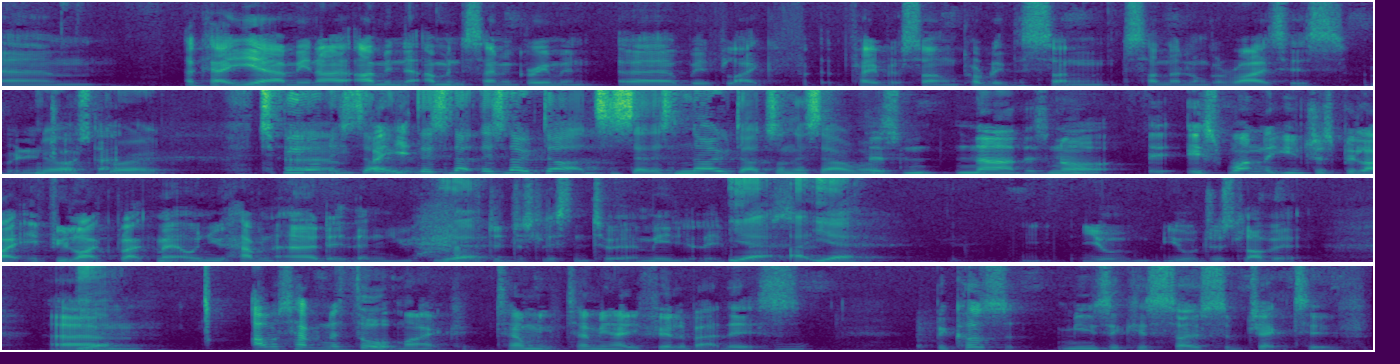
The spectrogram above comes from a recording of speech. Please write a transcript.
Um, okay, yeah. I mean, I, I'm in. The, I'm in the same agreement uh, with like f- favorite song. Probably the sun. Sun no longer rises. Really Yeah, enjoyed that's that. great. To be honest, though, there's no there's no duds. Is there? There's no duds on this album. There's nah. There's not. It's one that you just be like, if you like black metal and you haven't heard it, then you have Yeah. to just listen to it immediately. yeah, uh, yeah, you'll you'll just love it. Um, I was having a thought, Mike. Tell me, tell me how you feel about this. Because music is so subjective,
